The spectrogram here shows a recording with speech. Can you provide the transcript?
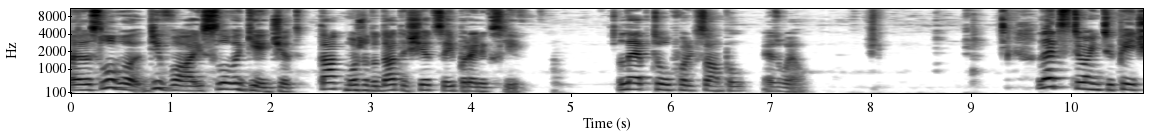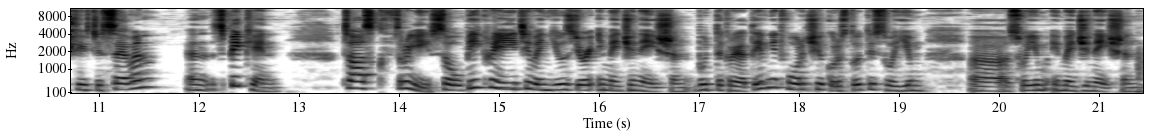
Е, слово device, слово gadget. Так, можна додати ще цей перелік слів. Laptop, for example, as well. Let's turn to page 57 and speaking. Task 3. So be creative and use your imagination. Будьте креативні, творчі, користуйтесь своїм, е, своїм imagination,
